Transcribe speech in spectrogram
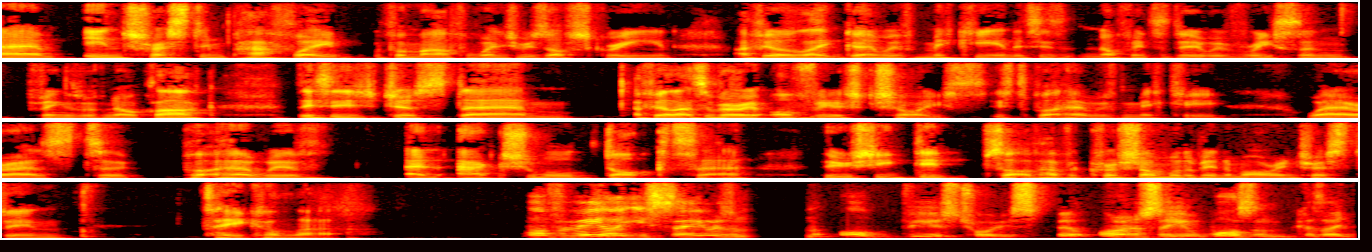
um, interesting pathway for Martha when she was off screen. I feel like going with Mickey, and this is nothing to do with recent things with Noel Clarke. This is just, um, I feel that's a very obvious choice is to put her with Mickey, whereas to put her with an actual doctor who she did sort of have a crush on would have been a more interesting take on that. Well, for me, like you say, it was an obvious choice, but honestly, it wasn't because I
